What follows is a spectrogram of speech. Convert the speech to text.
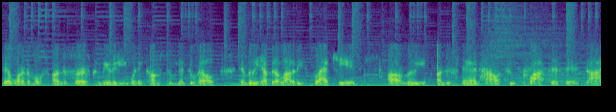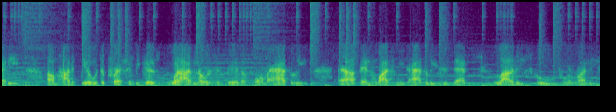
they're one of the most underserved community when it comes to mental health and really helping a lot of these black kids uh, really understand how to process their anxiety, um, how to deal with depression. Because what I've noticed in being a former athlete uh, and watching these athletes is that a lot of these schools will run these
